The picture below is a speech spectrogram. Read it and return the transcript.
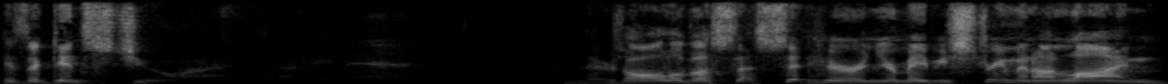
is against you. And there's all of us that sit here and you're maybe streaming online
